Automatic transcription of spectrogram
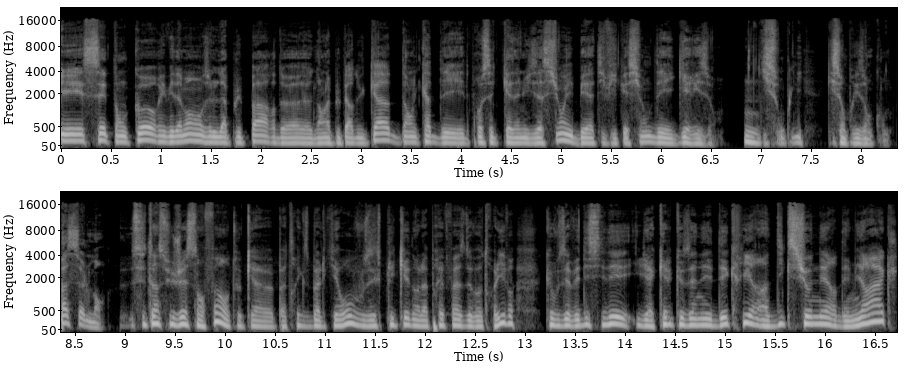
Et c'est encore évidemment la plupart de- dans la plupart du cas, dans le cadre des procès de canalisation et béatification des guérisons Mm. qui sont pris, qui sont prises en compte. Pas seulement. C'est un sujet sans fin, en tout cas, Patrick Sbalkero. Vous expliquez dans la préface de votre livre que vous avez décidé, il y a quelques années, d'écrire un dictionnaire des miracles.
